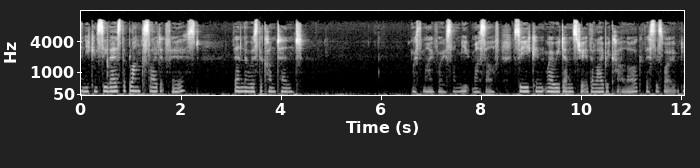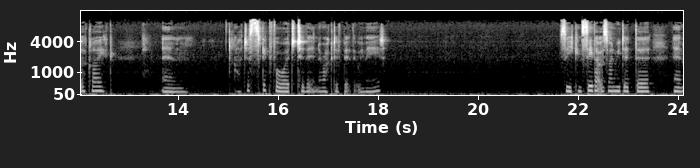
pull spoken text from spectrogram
and you can see there's the blank slide at first, then there was the content with my voice. I'll mute myself so you can where we demonstrated the library catalogue. This is what it would look like. Um, I'll just skip forward to the interactive bit that we made. So you can see that was when we did the um,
